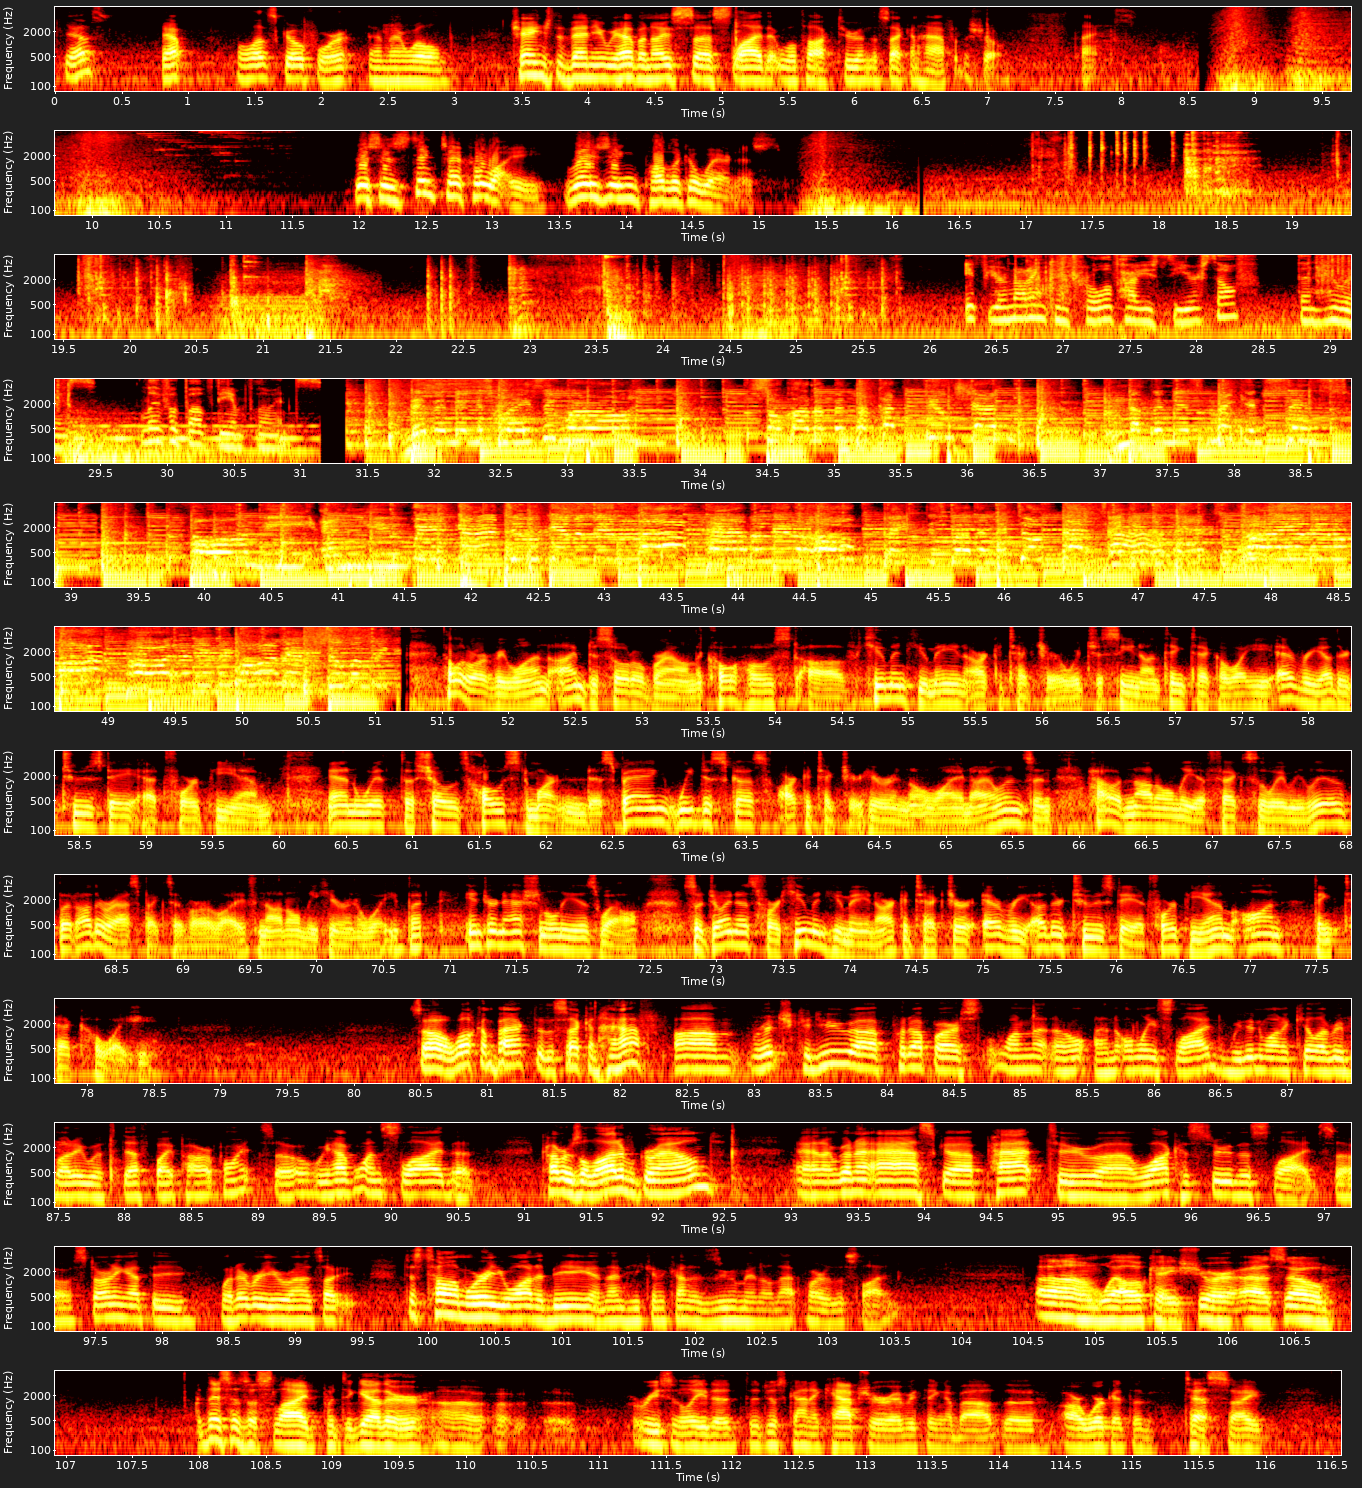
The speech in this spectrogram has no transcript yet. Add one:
Yes? Yep. Well, let's go for it, and then we'll change the venue. We have a nice uh, slide that we'll talk to in the second half of the show. Thanks. This is Think Tech Hawaii, raising public awareness. If you're not in control of how you see yourself, then who is? Live above the influence. Living in this crazy world, so caught up in the confusion, nothing is making sense for me everyone. I'm DeSoto Brown, the co-host of Human Humane Architecture, which is seen on Think Tech Hawaii every other Tuesday at 4 p.m. And with the show's host, Martin Despang, we discuss architecture here in the Hawaiian Islands and how it not only affects the way we live, but other aspects of our life, not only here in Hawaii, but internationally as well. So join us for Human Humane Architecture every other Tuesday at 4 p.m. on Think Tech Hawaii. So welcome back to the second half. Um, Rich, could you uh, put up our one and only slide? We didn't want to kill everybody with death by PowerPoint, so we have one slide that covers a lot of ground, and I'm going to ask uh, Pat to uh, walk us through this slide. So starting at the whatever you want to start, just tell him where you want to be, and then he can kind of zoom in on that part of the slide. Um, well, okay, sure. Uh, so this is a slide put together uh, uh, recently to, to just kind of capture everything about the, our work at the test site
